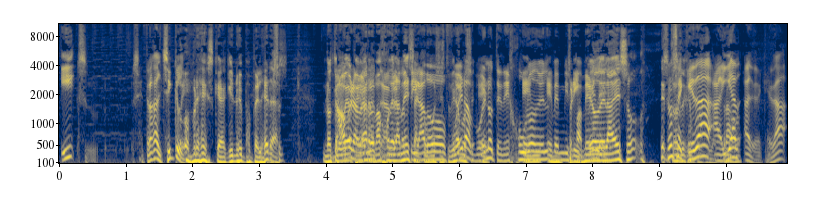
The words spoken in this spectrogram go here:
Y se, traga el chicle. Hombre, es que aquí no hay papeleras. No te lo voy a pegar haberlo- debajo de la mesa tirado como si fuera. Bueno, en- te dejo uno en- de, en mis primero papeles. de la ESO. Eso No se queda ahí, a- queda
